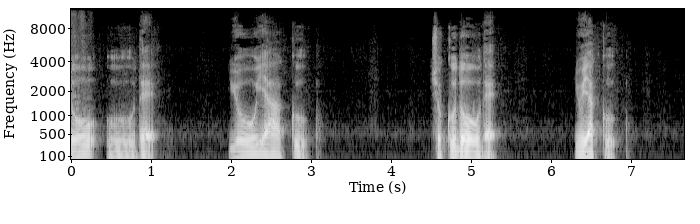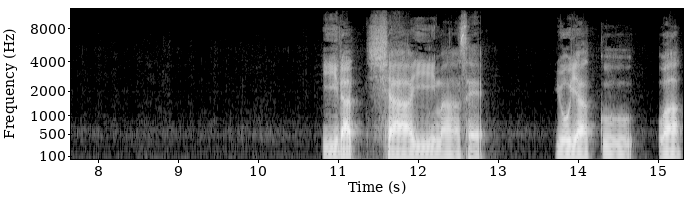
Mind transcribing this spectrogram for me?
堂で予約。食堂で予約。いらっしゃいませ。予約は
